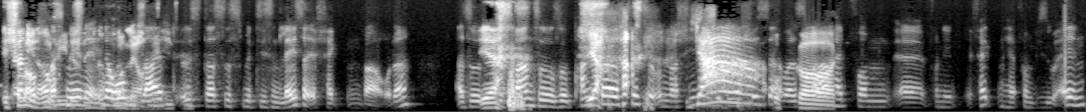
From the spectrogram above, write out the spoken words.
ich fand ihn auch Was mir in Erinnerung bleibt, ist, dass es mit diesen Lasereffekten war, oder? Also Ja. es waren so, so Ja. Panzerschüsse und Maschinengewehrsschüsse, Ja. Oh aber es war halt vom, äh, von den Effekten her, vom visuellen,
